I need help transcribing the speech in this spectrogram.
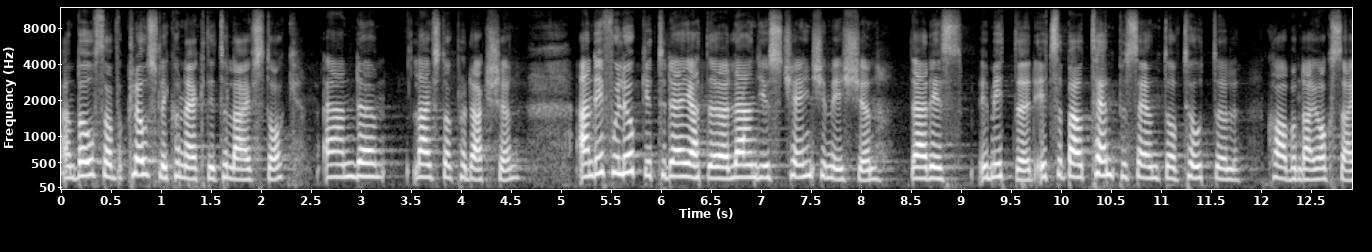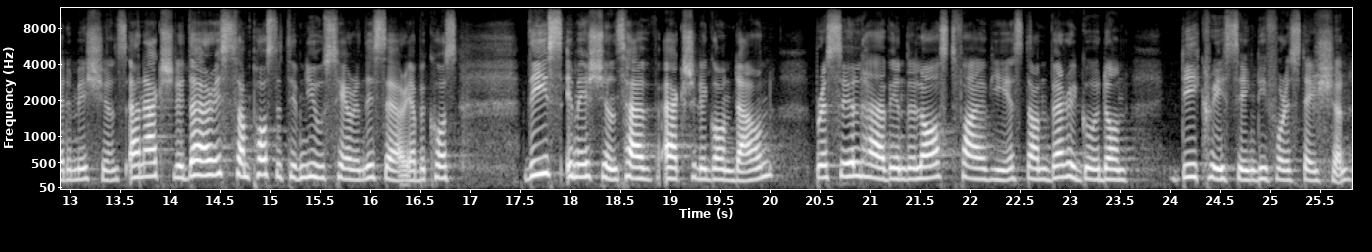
And both are closely connected to livestock and um, livestock production. And if we look at today at the land use change emission that is emitted, it's about 10% of total carbon dioxide emissions. And actually, there is some positive news here in this area because these emissions have actually gone down. Brazil have, in the last five years, done very good on decreasing deforestation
